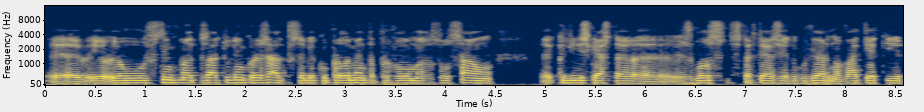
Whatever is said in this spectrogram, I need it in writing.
Eh, eu, eu sinto-me, apesar de tudo, encorajado por saber que o Parlamento aprovou uma resolução que diz que este esboço de estratégia do governo vai ter que ir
